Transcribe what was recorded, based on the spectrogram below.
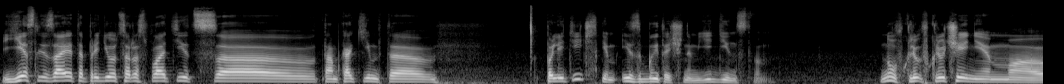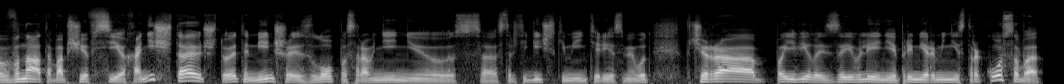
Если за это придется расплатиться там каким-то политическим избыточным единством, ну, вклю включением а, в НАТО вообще всех, они считают, что это меньшее зло по сравнению с стратегическими интересами. Вот вчера появилось заявление премьер-министра Косово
